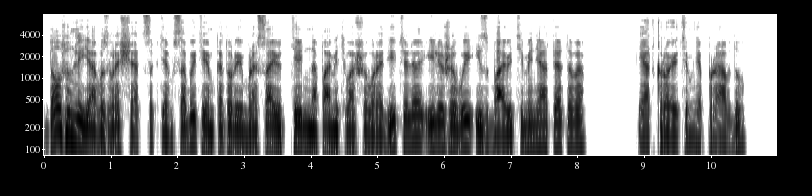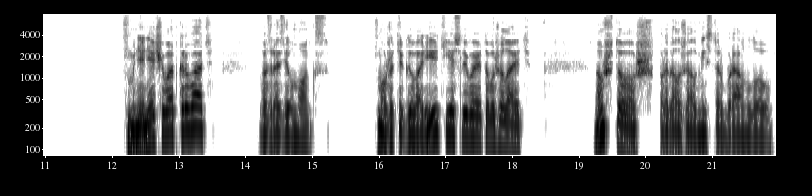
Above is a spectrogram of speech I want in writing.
Должен ли я возвращаться к тем событиям, которые бросают тень на память вашего родителя, или же вы избавите меня от этого и откроете мне правду? — Мне нечего открывать, — возразил Монкс. — Можете говорить, если вы этого желаете. — Ну что ж, — продолжал мистер Браунлоу, —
